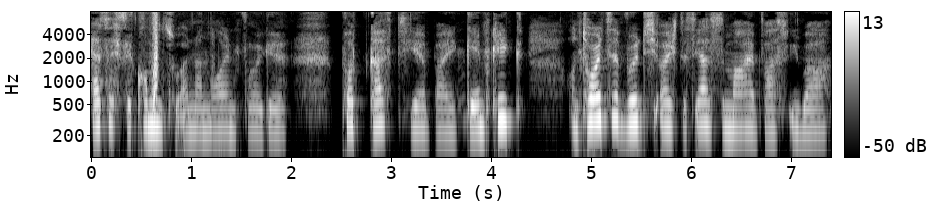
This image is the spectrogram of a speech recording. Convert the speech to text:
Herzlich willkommen zu einer neuen Folge Podcast hier bei Gamekick. Und heute würde ich euch das erste Mal was über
